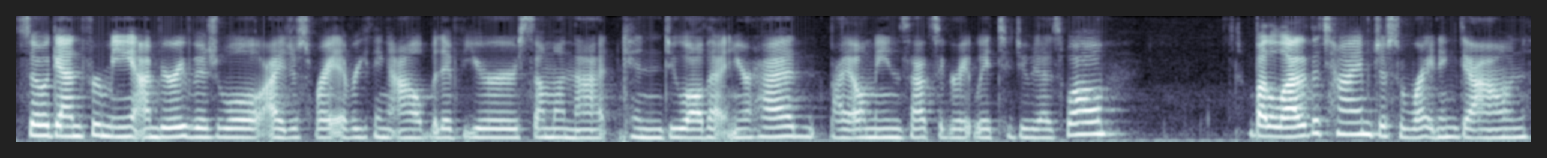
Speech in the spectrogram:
So, again, for me, I'm very visual. I just write everything out. But if you're someone that can do all that in your head, by all means, that's a great way to do it as well. But a lot of the time, just writing down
